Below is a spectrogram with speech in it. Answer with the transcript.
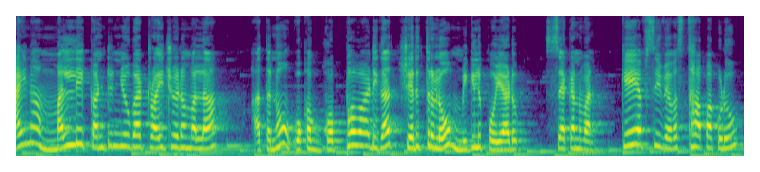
అయినా మళ్ళీ కంటిన్యూగా ట్రై చేయడం వల్ల అతను ఒక గొప్పవాడిగా చరిత్రలో మిగిలిపోయాడు. సెకండ్ వన్ కేఎఫ్సి వ్యవస్థాపకుడు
